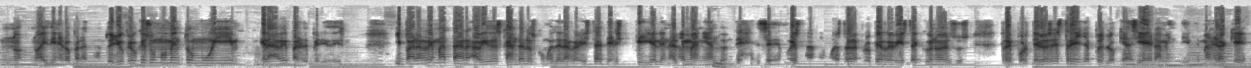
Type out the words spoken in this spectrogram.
no, no hay dinero para tanto. Yo creo que es un momento muy grave para el periodismo. Y para rematar, ha habido escándalos como el de la revista Der Spiegel en Alemania, en donde se demuestra, demuestra la propia revista que uno de sus reporteros estrella, pues lo que hacía era mentir. De manera que,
